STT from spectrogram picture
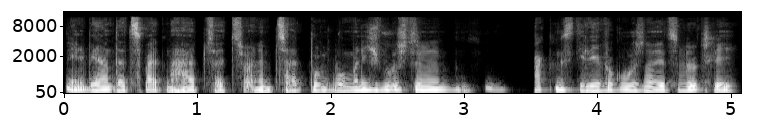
während der zweiten Halbzeit zu einem Zeitpunkt, wo man nicht wusste, packen es die Leverkusener jetzt wirklich.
